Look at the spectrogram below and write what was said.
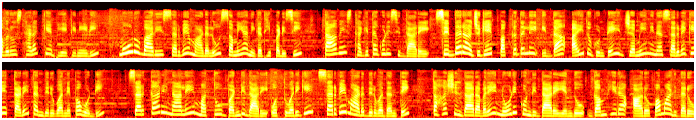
ಅವರು ಸ್ಥಳಕ್ಕೆ ಭೇಟಿ ನೀಡಿ ಮೂರು ಬಾರಿ ಸರ್ವೆ ಮಾಡಲು ಸಮಯ ನಿಗದಿಪಡಿಸಿ ತಾವೇ ಸ್ಥಗಿತಗೊಳಿಸಿದ್ದಾರೆ. ಸಿದ್ದರಾಜುಗೆ ಪಕ್ಕದಲ್ಲಿ ಇದ್ದ ಐದು ಗುಂಟೆ ಜಮೀನಿನ ಸರ್ವೆಗೆ ತಡೆ ತಂದಿರುವ ನೆಪವೊಡ್ಡಿ, ಸರ್ಕಾರಿ ನಾಲೆ ಮತ್ತು ಬಂಡಿದಾರಿ ಒತ್ತುವರಿಗೆ ಸರ್ವೆ ಮಾಡದಿರುವುದಂತೆ ತಹಶೀಲ್ದಾರ್ ಅವರೇ ನೋಡಿಕೊಂಡಿದ್ದಾರೆ ಎಂದು ಗಂಭೀರ ಆರೋಪ ಮಾಡಿದರು.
